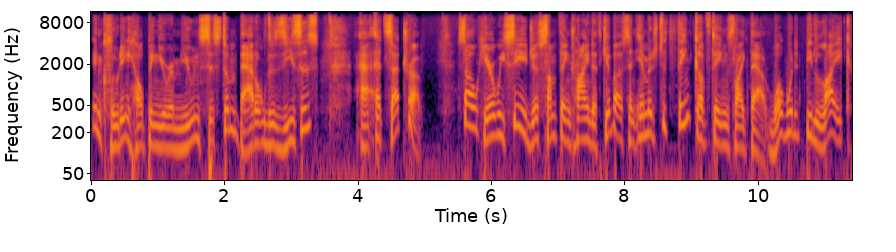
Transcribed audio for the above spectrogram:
including helping your immune system battle diseases, etc. So here we see just something trying to give us an image to think of things like that. What would it be like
